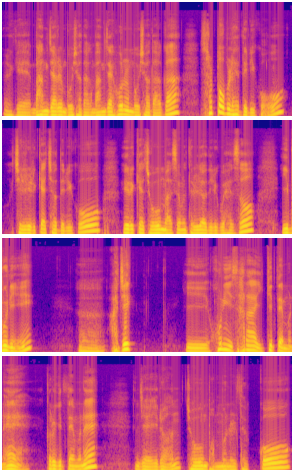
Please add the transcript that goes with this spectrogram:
이렇게 망자를 모셔다가 망자의 혼을 모셔다가 설법을 해드리고 진리를 깨쳐드리고 이렇게 좋은 말씀을 들려드리고 해서 이분이 어, 아직 이 혼이 살아 있기 때문에 그러기 때문에 이제 이런 좋은 법문을 듣고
